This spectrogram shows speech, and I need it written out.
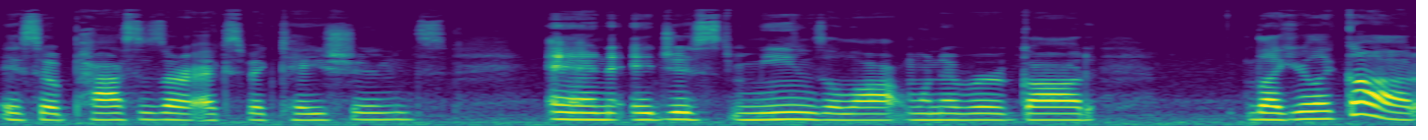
it surpasses our expectations, and it just means a lot whenever God. Like, you're like, God,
